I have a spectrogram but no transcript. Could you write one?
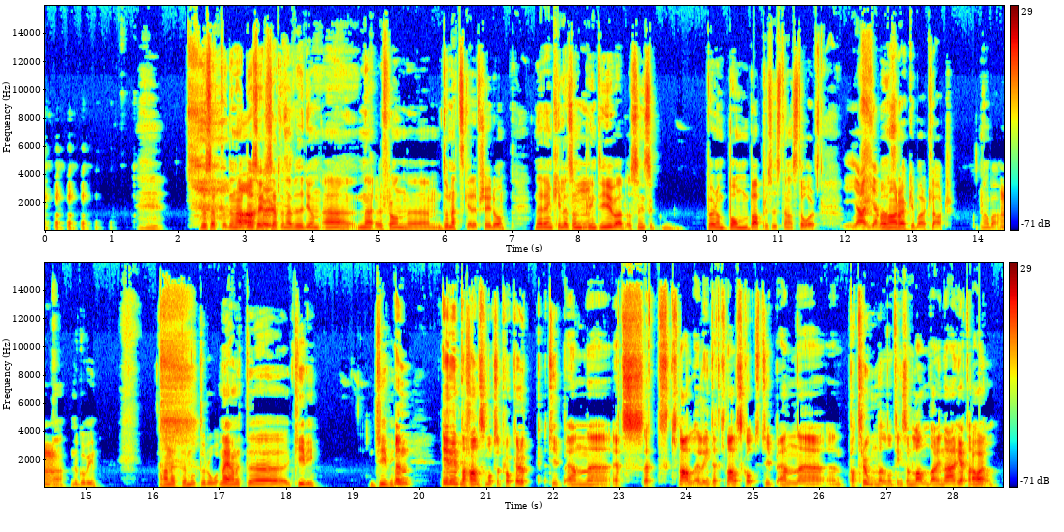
Du har, sett den här, Ja, du har säkert sett den här videon eh, när, från uh, Donetsk är det för sig då. När det är en kille som Mm. blir intervjuad och sen så börjar de bomba precis där han står. Och han jajamensan. röker bara klart. Han bara, Mm. ja, nu går vi in. Han hette Motorola, nej han hette uh, Kiwi. Givi. Men är det inte han som också plockar upp typ en, ett, ett knall, eller inte ett knallskott, typ en, en patron eller någonting som landar i närheten Ja, av honom?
